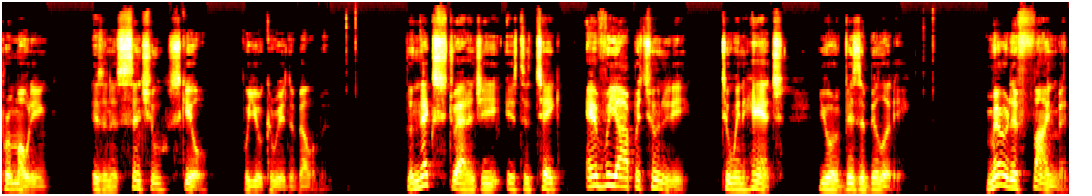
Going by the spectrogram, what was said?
promoting is an essential skill for your career development. The next strategy is to take every opportunity to enhance your visibility. Meredith Fineman,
